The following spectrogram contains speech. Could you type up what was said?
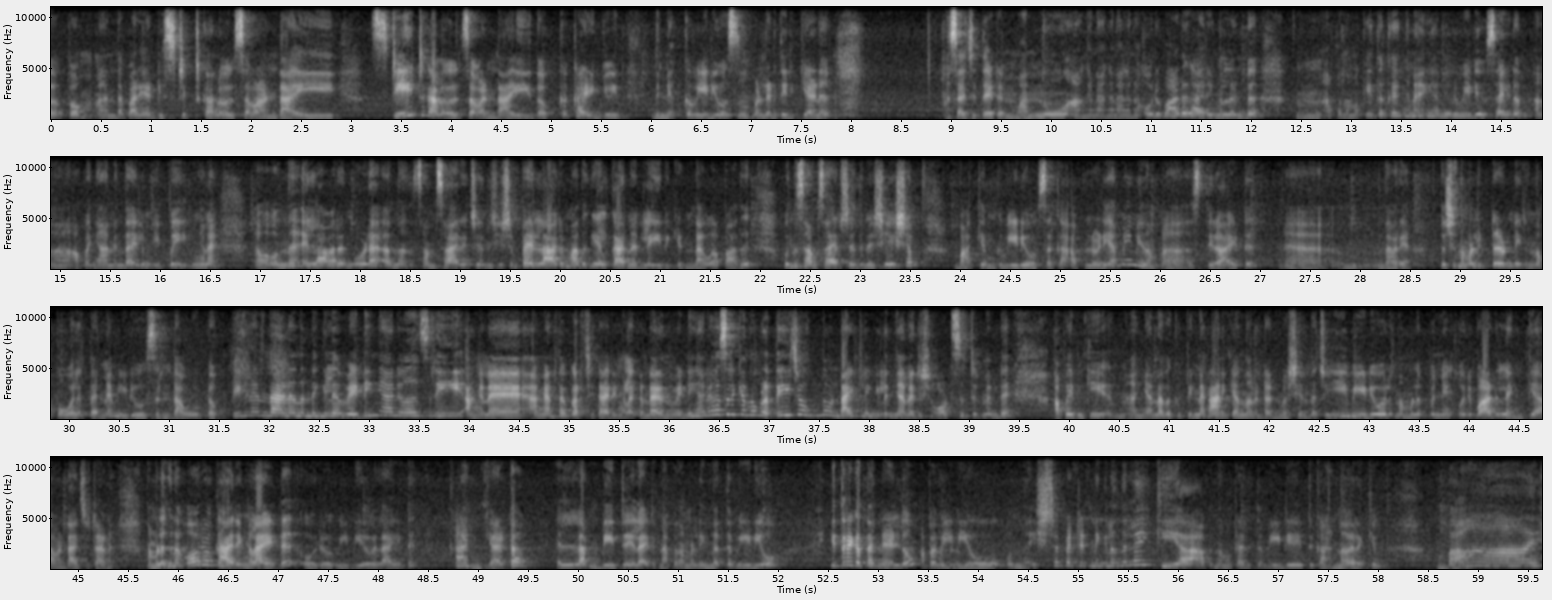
ഇപ്പം എന്താ പറയുക ഡിസ്ട്രിക്റ്റ് കലോത്സവം ഉണ്ടായി സ്റ്റേറ്റ് കലോത്സവം ഉണ്ടായി ഇതൊക്കെ കഴിഞ്ഞു. ഇതിന്റെയൊക്കെ വീഡിയോസ് നമ്മളുടെ അടുത്ത് ഇരിക്കുകയാണ്. സജിത്തേട്ടൻ വന്നു അങ്ങനെ അങ്ങനെ അങ്ങനെ ഒരുപാട് കാര്യങ്ങളുണ്ട്. അപ്പോൾ നമുക്ക് ഇതൊക്കെ ഇങ്ങനെ ഞാനൊരു വീഡിയോസ് ആയിടും അപ്പോൾ ഞാൻ എന്തായാലും ഇപ്പോൾ ഇങ്ങനെ ഒന്ന് എല്ലാവരും കൂടെ ഒന്ന് സംസാരിച്ചതിന് ശേഷം ഇപ്പോൾ എല്ലാവരും അത് കേൾക്കാനല്ലേ ഇരിക്കുന്നുണ്ടാവുക. അപ്പോൾ അത് ഒന്ന് സംസാരിച്ചതിന് ശേഷം ബാക്കി നമുക്ക് വീഡിയോസൊക്കെ അപ്ലോഡ് ചെയ്യാം. ഇനി സ്ഥിരമായിട്ട് എന്താ പറയുക പക്ഷെ നമ്മൾ ഇട്ടുകൊണ്ടിരുന്ന പോലെ തന്നെ വീഡിയോസ് ഉണ്ടാവും കേട്ടോ പിന്നെ എന്താണെന്നുണ്ടെങ്കിൽ വെഡിങ് ആനിവേഴ്സറി അങ്ങനെ അങ്ങനത്തെ കുറച്ച് കാര്യങ്ങളൊക്കെ ഉണ്ടായിരുന്നു. വെഡിങ് ആനിവേഴ്സറിക്കൊന്നും പ്രത്യേകിച്ച് ഒന്നും ഉണ്ടായിട്ടില്ലെങ്കിലും ഞാനൊരു ഷോർട്സ് ഇട്ടിട്ടുണ്ട്. അപ്പോൾ എനിക്ക് ഞാനതൊക്കെ പിന്നെ കാണിക്കാമെന്ന് പറഞ്ഞിട്ടാണ് പക്ഷേ എന്താ വെച്ചാൽ ഈ വീഡിയോയിൽ പിന്നെ ഒരുപാട് ലെങ്തി ആവേണ്ട വെച്ചിട്ടാണ് നമ്മളിങ്ങനെ ഓരോ കാര്യങ്ങളായിട്ട് ഓരോ വീഡിയോയിലായിട്ട് കാണിക്കാം കേട്ടോ എല്ലാം ഡീറ്റെയിൽ ആയിട്ടുണ്ട്. അപ്പോൾ നമ്മൾ ഇന്നത്തെ വീഡിയോ ഇത്രയൊക്കെ തന്നെ ഉള്ളൂ. അപ്പോൾ വീഡിയോ ഒന്ന് ഇഷ്ടപ്പെട്ടിട്ടുണ്ടെങ്കിൽ ഒന്ന് ലൈക്ക് ചെയ്യുക. അപ്പോൾ നമുക്ക് അടുത്ത വീഡിയോ ആയിട്ട് കാണുന്നവരേക്കും. ബായ്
